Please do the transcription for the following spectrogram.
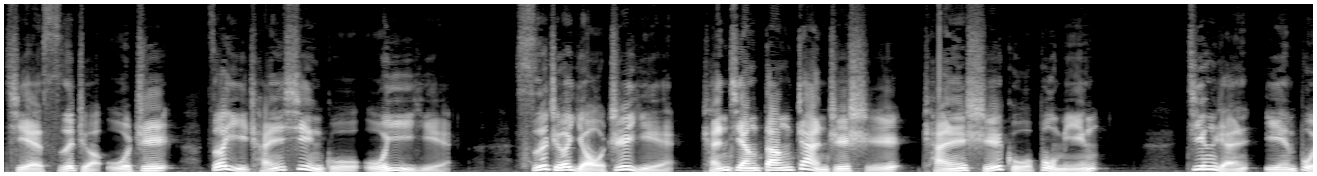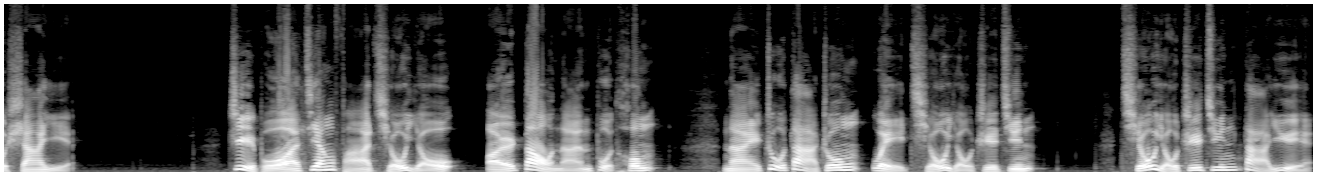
且死者无知，则以臣信古无益也。死者有之也，臣将当战之时，臣识古不明。荆人因不杀也。智伯将伐求游，而道难不通，乃助大钟为求游之君。求游之君大悦，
